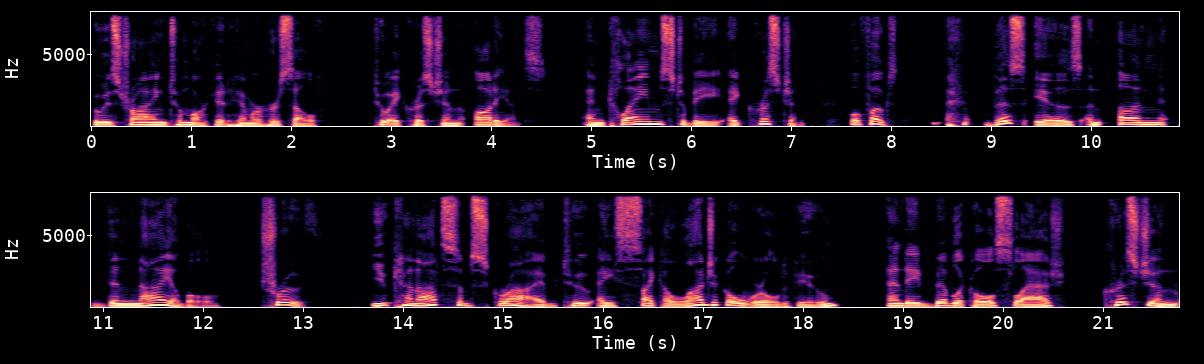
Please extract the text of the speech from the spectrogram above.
who is trying to market him or herself to a Christian audience and claims to be a Christian. Well, folks, this is an undeniable truth. You cannot subscribe to a psychological worldview and a biblical slash Christian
